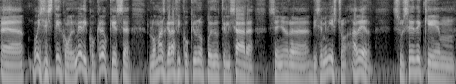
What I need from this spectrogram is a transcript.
eh, voy a insistir con el médico. Creo que es eh, lo más gráfico que uno puede utilizar, eh, señor viceministro. A ver, sucede que mm,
